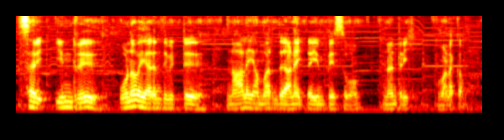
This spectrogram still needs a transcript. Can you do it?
சரி இன்று உணவை அருந்துவிட்டு நாளை அமர்ந்து அனைத்தையும் பேசுவோம். நன்றி வணக்கம்.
